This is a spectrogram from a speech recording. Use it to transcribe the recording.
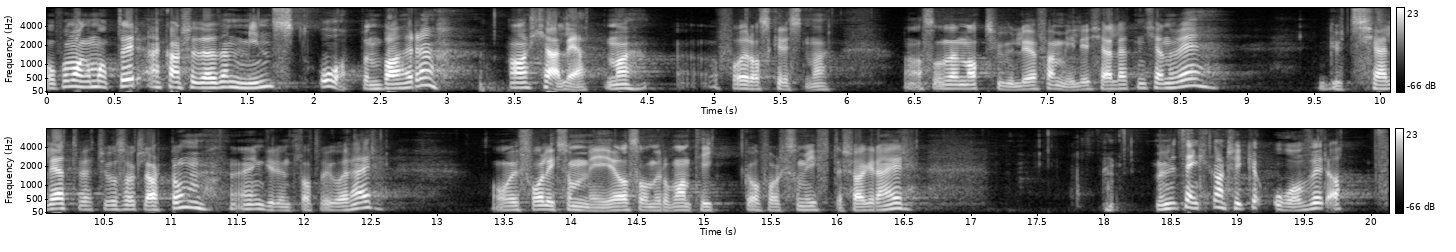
Og på mange måter er kanskje det den minst åpenbare av kjærlighetene for oss kristne. Altså Den naturlige familiekjærligheten kjenner vi. Gudskjærlighet vet vi jo så klart om. Det er en grunn til at vi går her. Og vi får liksom med oss sånn romantikk og folk som gifter seg og greier. Men vi tenker kanskje ikke over at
